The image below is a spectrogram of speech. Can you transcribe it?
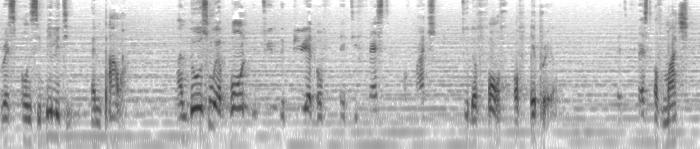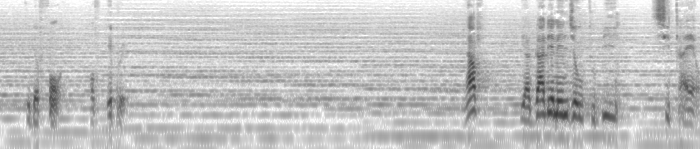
Responsibility and power. And those who were born between the period of 31st of March to the 4th of April. 31st of March to the 4th of April. have their guardian angel to be Sitael.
